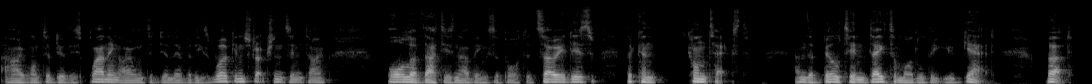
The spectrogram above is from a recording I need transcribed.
I want to do this planning. I want to deliver these work instructions in time. All of that is now being supported. So it is the con- context and the built-in data model that you get. But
